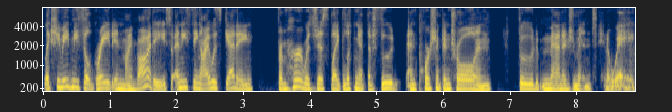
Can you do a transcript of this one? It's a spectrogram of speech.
like she made me feel great in my body. So anything I was getting from her was just like looking at the food and portion control and food management in a way.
